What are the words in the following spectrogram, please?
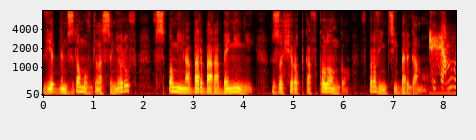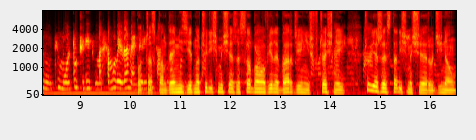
w jednym z domów dla seniorów wspomina Barbara Benini z ośrodka w Colongo w prowincji Bergamo. Podczas pandemii zjednoczyliśmy się ze sobą o wiele bardziej niż wcześniej. Czuję, że staliśmy się rodziną.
